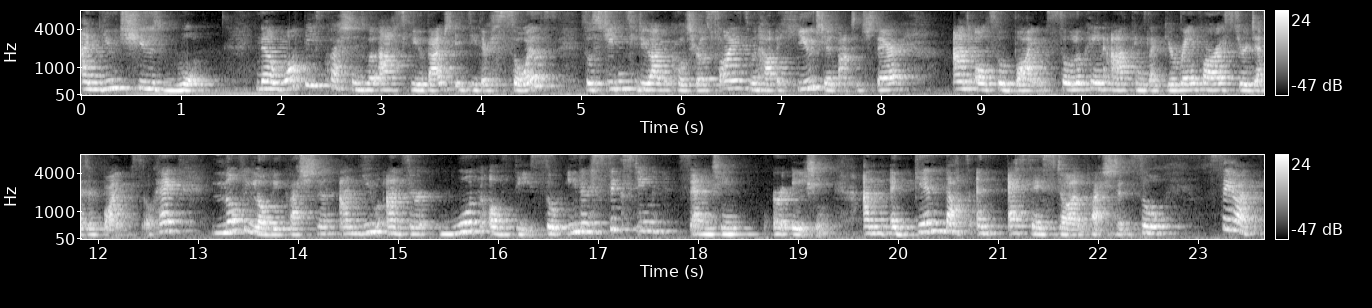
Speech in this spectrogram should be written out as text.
and you choose one. Now, what these questions will ask you about is either soils, so students who do agricultural science will have a huge advantage there, and also biomes. So looking at things like your rainforest, your desert biomes, okay? Lovely, lovely question, and you answer one of these. So either 16, 17, or 18. And again, that's an essay style question. So say I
